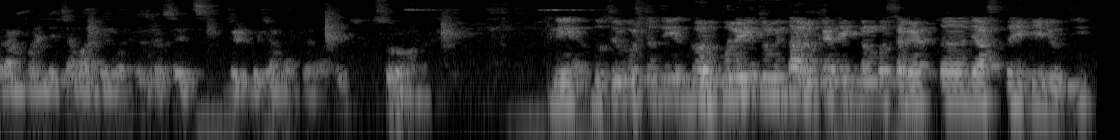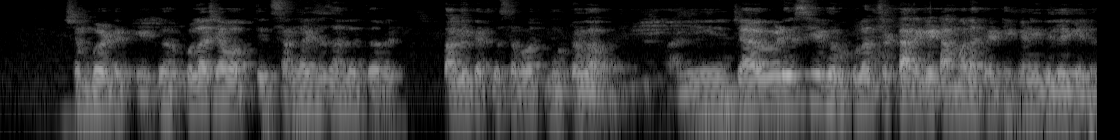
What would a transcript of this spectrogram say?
ग्रामपंचायतीच्या माध्यमातून तसेच जेडपीच्या माध्यमातून सुरू होणार आणि दुसरी गोष्ट ती घरकुलही तुम्ही तालुक्यात एक नंबर सगळ्यात जास्त ही केली होती. शंभर टक्के. घरकुलाच्या बाबतीत सांगायचं झालं तर तालुक्यातलं सर्वात मोठं गाव आहे. आणि ज्या वेळेस हे घरकुलाचं टार्गेट आम्हाला त्या ठिकाणी दिलं गेलं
